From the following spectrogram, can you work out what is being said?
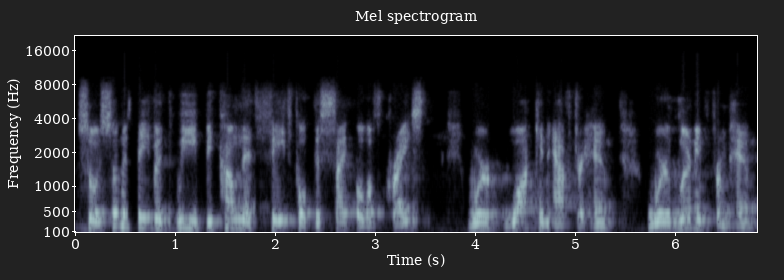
So as soon as David, we become that faithful disciple of Christ, we're walking after him. We're learning from him.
